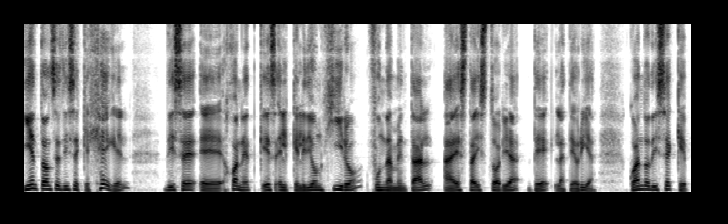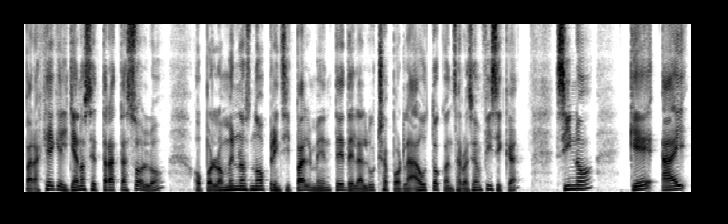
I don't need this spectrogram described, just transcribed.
Y entonces dice que Hegel dice eh, que es el que le dio un giro fundamental a esta historia de la teoría, cuando dice que para Hegel ya no se trata solo, o por lo menos no principalmente, de la lucha por la autoconservación física, sino que hay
